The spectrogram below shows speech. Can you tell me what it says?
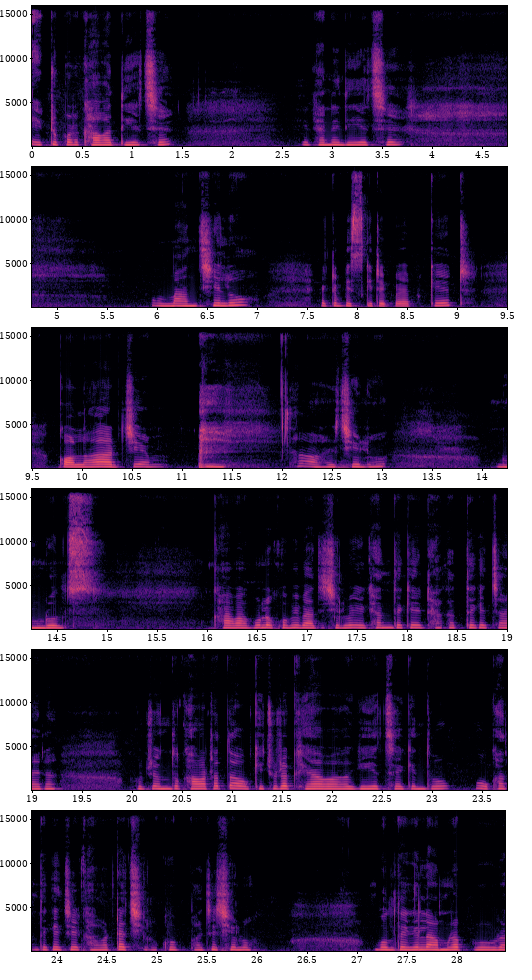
একটু পরে খাবার দিয়েছে। এখানে দিয়েছে বান ছিল, একটা বিস্কিটের প্যাকেট, কলা আর জ্যাম, আর ছিল নুডলস। খাওয়াগুলো খুবই বাজে ছিল। এখান থেকে, ঢাকার থেকে চায়না পর্যন্ত খাওয়াটা তাও কিছুটা খাওয়া গিয়েছে, কিন্তু ওখান থেকে যে খাবারটা ছিল, খুব বাজে ছিল। বলতে গেলে আমরা পুরো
